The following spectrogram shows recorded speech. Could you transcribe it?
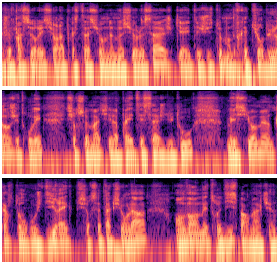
je passerai sur la prestation de monsieur Le Sage, qui a été justement très turbulent, j'ai trouvé, sur ce match. Il n'a pas été sage du tout. Mais si on met un carton rouge direct sur cette action-là, on va en mettre 10 par match. Hein.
